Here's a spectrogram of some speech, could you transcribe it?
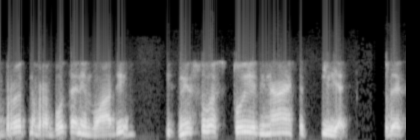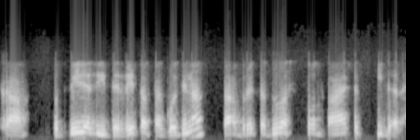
бројот на вработени млади изнесува 111.000, додека во 2009 година таа бројка била 129.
